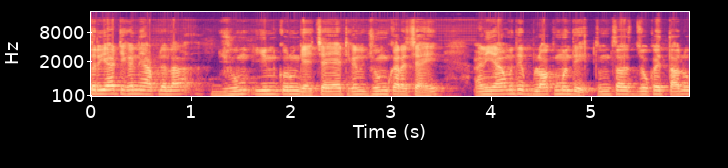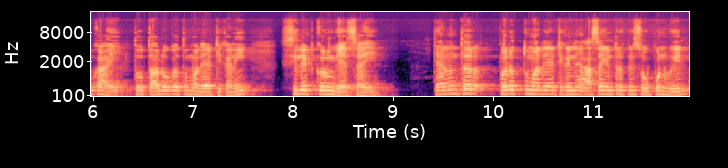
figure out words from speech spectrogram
तर या ठिकाणी आपल्याला झूम इन करून घ्यायचे आहे या ठिकाणी झूम करायचे आहे. आणि यामध्ये ब्लॉकमध्ये तुमचा जो काही तालुका आहे तो तालुका तुम्हाला या ठिकाणी सिलेक्ट करून घ्यायचा आहे. त्यानंतर परत तुम्हाला या ठिकाणी असा इंटरफेस ओपन होईल.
